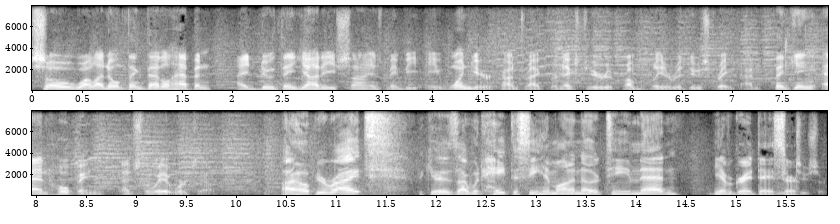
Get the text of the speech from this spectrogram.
So while I don't think that'll happen, I do think Yadi signs maybe a one year contract for next year at probably a reduced rate. I'm thinking and hoping that's the way it works out. I hope you're right because I would hate to see him on another team. Ned, you have a great day, sir. You too, sir.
